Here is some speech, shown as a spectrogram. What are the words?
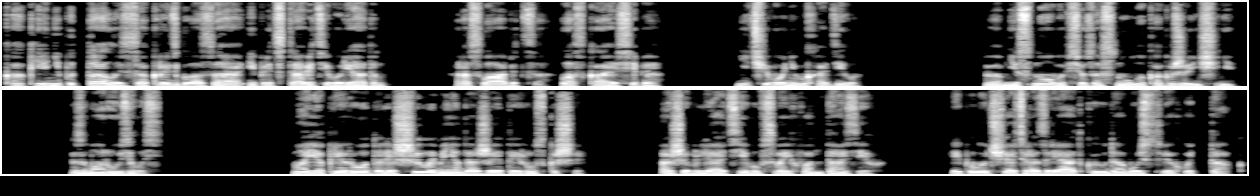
Как я не пыталась закрыть глаза и представить его рядом, расслабиться, лаская себя, ничего не выходило. Во мне снова все заснуло, как в женщине. Заморозилось. Моя природа лишила меня даже этой роскоши — оживлять его в своих фантазиях и получать разрядку и удовольствие хоть так.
